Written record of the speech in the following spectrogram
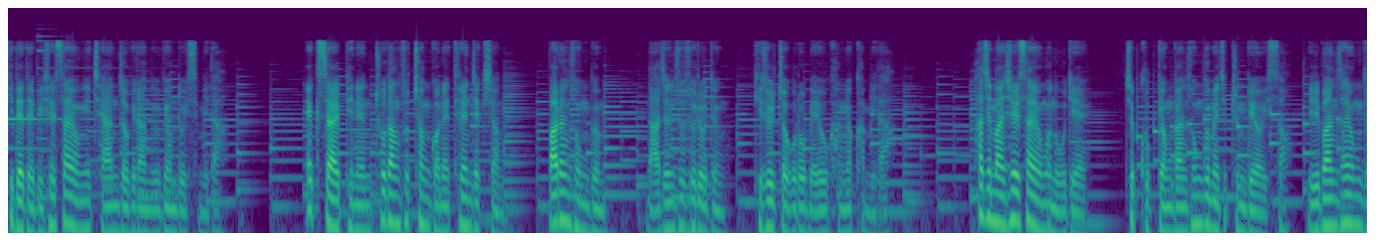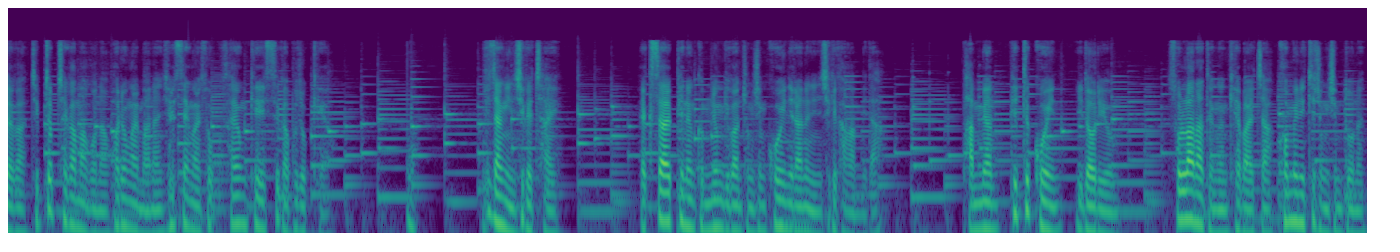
기대 대비 실사용이 제한적이라는 의견도 있습니다. XRP는 초당 수천 건의 트랜잭션, 빠른 송금, 낮은 수수료 등 기술적으로 매우 강력합니다. 하지만 실사용은 ODL, 즉 국경 간 송금에 집중되어 있어 일반 사용자가 직접 체감하거나 활용할 만한 실생활 속 사용 케이스가 부족해요. 5. 시장 인식의 차이 XRP는 금융기관 중심 코인이라는 인식이 강합니다. 반면 비트코인, 이더리움, 솔라나 등은 개발자, 커뮤니티 중심 또는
